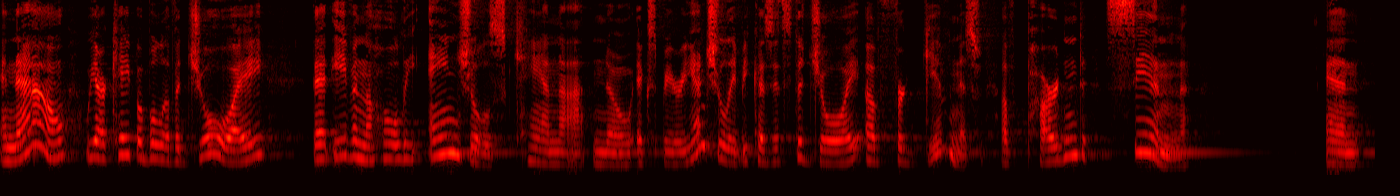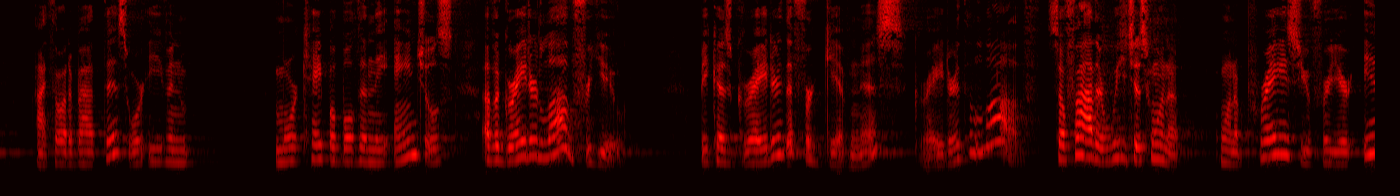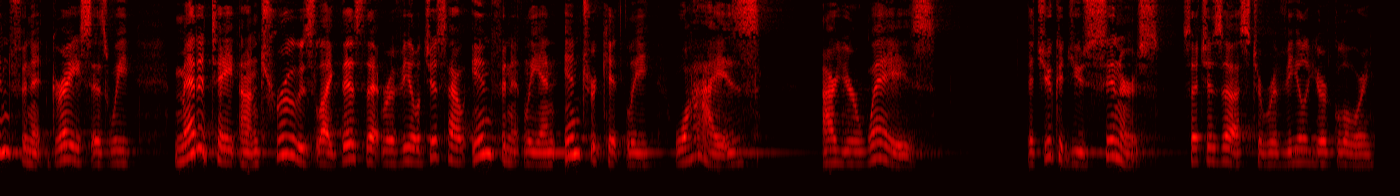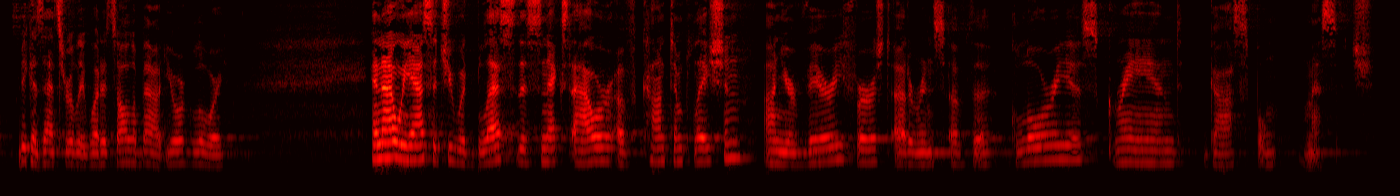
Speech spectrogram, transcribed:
And now we are capable of a joy that even the holy angels cannot know experientially because it's the joy of forgiveness, of pardoned sin. And I thought about this. We're even more capable than the angels of a greater love for you. Because greater the forgiveness, greater the love. So, Father, we just want to want to praise you for your infinite grace as we meditate on truths like this that reveal just how infinitely and intricately wise are your ways. That you could use sinners such as us to reveal your glory, because that's really what it's all about your glory. And now we ask that you would bless this next hour of contemplation on your very first utterance of the glorious, grand gospel message.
